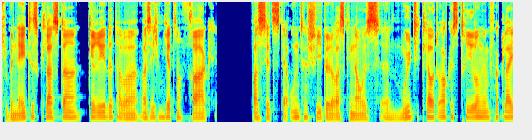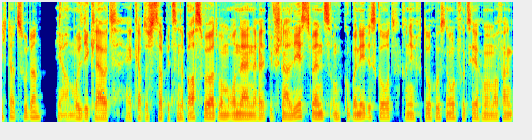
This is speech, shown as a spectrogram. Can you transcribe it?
Kubernetes-Cluster geredet, aber was ich mich jetzt noch frage, was ist jetzt der Unterschied oder was genau ist ähm, Multicloud-Orchestrierung im Vergleich dazu dann? Ja, Multicloud, ich glaube, das ist so ein bisschen ein Buzzword, wo man online relativ schnell liest, wenn es um Kubernetes geht, kann ich durchaus nachvollziehen, wenn man am Anfang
